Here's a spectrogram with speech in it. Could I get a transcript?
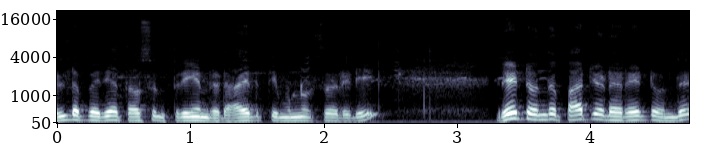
built up area thousand three hundred ஆயிரத்தி முந்நூறு சதுரடி. ரேட்டு வந்து பார்ட்டியோட ரேட்டு வந்து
